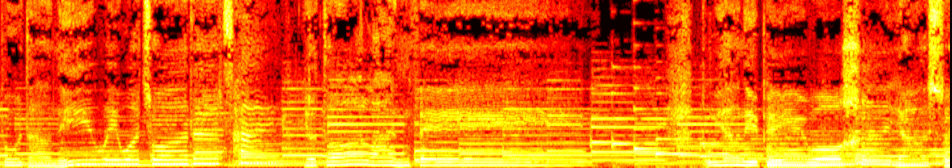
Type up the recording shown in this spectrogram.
不到你为我做的菜有多浪费。不要你陪我喝药水，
